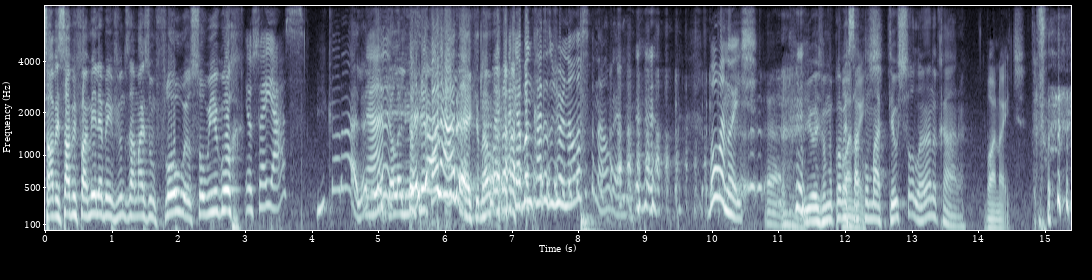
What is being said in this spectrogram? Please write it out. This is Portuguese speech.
Salve, salve família, bem-vindos a mais um Flow. Eu sou o Igor. Eu sou a Yas. Ih, caralho, Ah, aquela ali tô é Yas, preparada. moleque, na moral. Aqui é a bancada do Jornal Nacional, velho. Boa noite. É, E hoje vamos conversar noite. com o Matheus Solano, cara. Boa noite.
